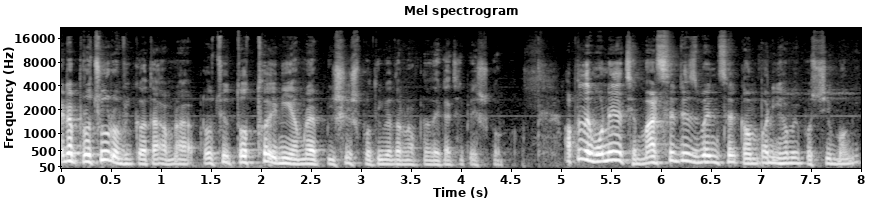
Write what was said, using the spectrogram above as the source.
এটা প্রচুর অভিজ্ঞতা, আমরা প্রচুর তথ্য এ নিয়ে আমরা বিশেষ প্রতিবেদন আপনাদের কাছে পেশ করব। আপনাদের মনে আছে মার্সিডিস বেন্সের কোম্পানি হবে পশ্চিমবঙ্গে?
